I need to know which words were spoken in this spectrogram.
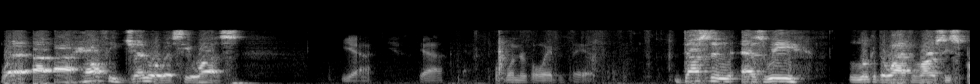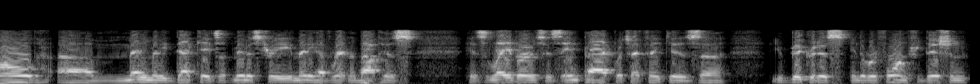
what a, a, healthy generalist he was. Yeah, yeah, wonderful way to say it. Dustin, as we look at the life of R.C. Sproul, um, many many decades of ministry, many have written about his his labors, his impact, which I think is uh, ubiquitous in the Reformed tradition.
